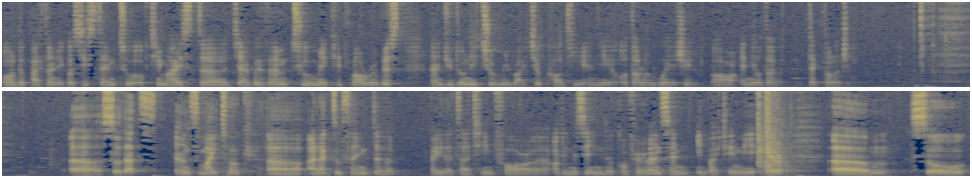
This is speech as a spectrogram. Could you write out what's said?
all the Python ecosystem to optimize the, the algorithm to make it more robust, and you don't need to rewrite your code in any other language or any other technology. Uh, so that ends my talk. Uh, I'd like to thank the PyData team for uh, organizing the conference and inviting me here. Um, so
